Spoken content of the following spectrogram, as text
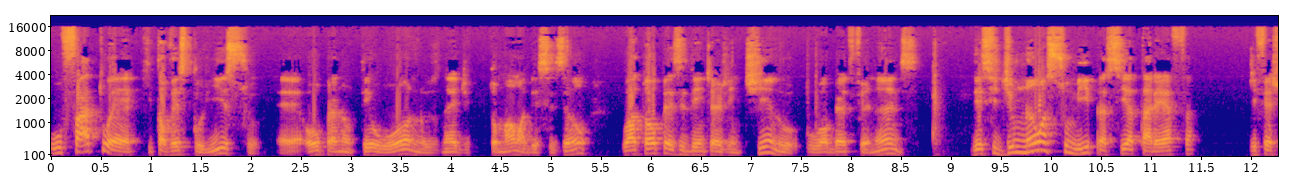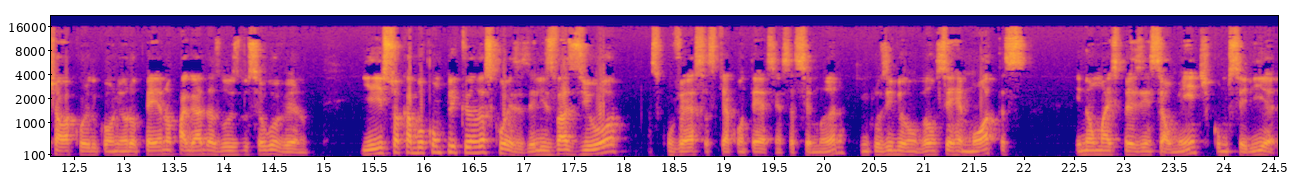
O fato é que, talvez por isso, é, ou para não ter o ônus né, de tomar uma decisão, o atual presidente argentino, o Alberto Fernandes, decidiu não assumir para si a tarefa de fechar o acordo com a União Europeia no apagar das luzes do seu governo. E isso acabou complicando as coisas. Ele esvaziou as conversas que acontecem essa semana, que inclusive vão ser remotas e não mais presencialmente, como seria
